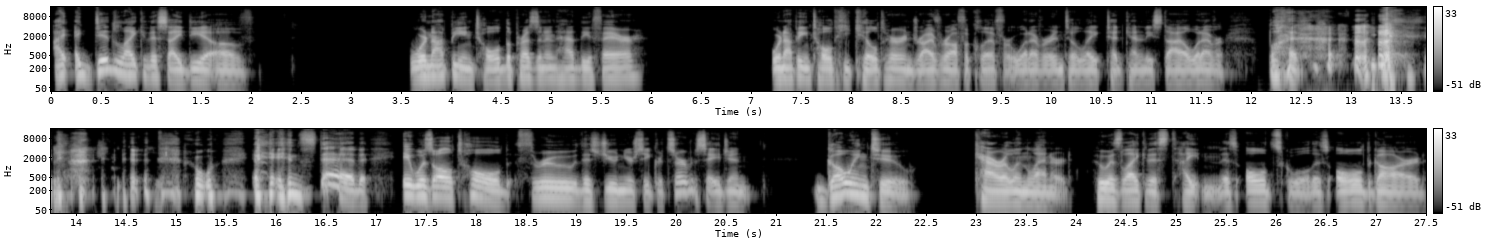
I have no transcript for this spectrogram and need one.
I, I did like this idea of we're not being told the president had the affair. We're not being told he killed her and drive her off a cliff or whatever into Lake Ted Kennedy style, whatever. But instead, it was all told through this junior Secret Service agent going to Carolyn Leonard, who is like this titan, this old school, this old guard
